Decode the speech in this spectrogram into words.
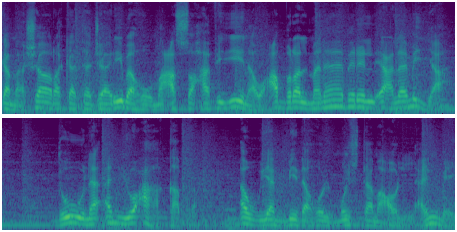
كما شارك تجاربه مع الصحفيين وعبر المنابر الإعلامية دون أن يعاقب أو ينبذه المجتمع العلمي.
